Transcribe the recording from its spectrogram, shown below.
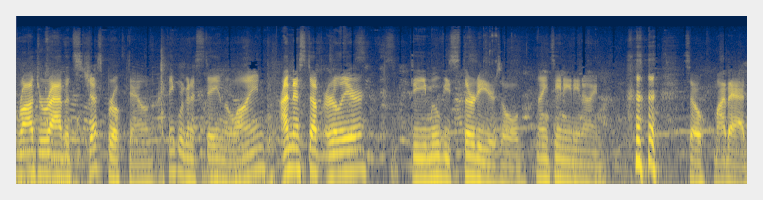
Roger Rabbits just broke down. I think we're gonna stay in the line. I messed up earlier the movie's 30 years old, 1989. so, my bad.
